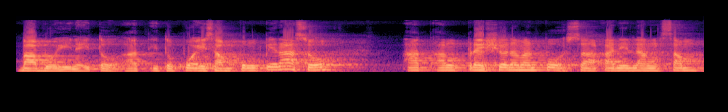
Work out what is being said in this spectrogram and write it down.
baboy na ito. At ito po ay 10 piraso at ang presyo naman po sa kanilang 10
